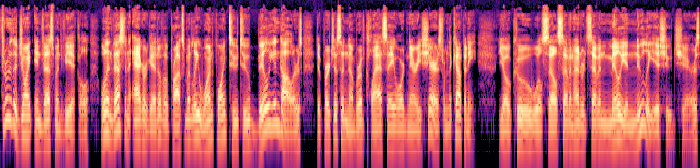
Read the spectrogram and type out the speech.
through the joint investment vehicle, will invest an aggregate of approximately $1.22 billion to purchase a number of Class A ordinary shares from the company. Youku will sell 707 million newly issued shares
